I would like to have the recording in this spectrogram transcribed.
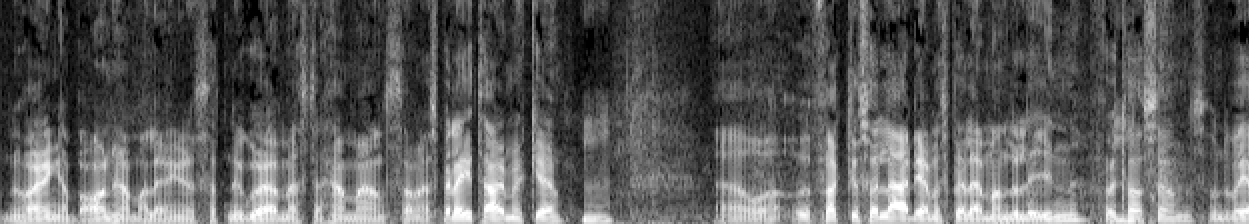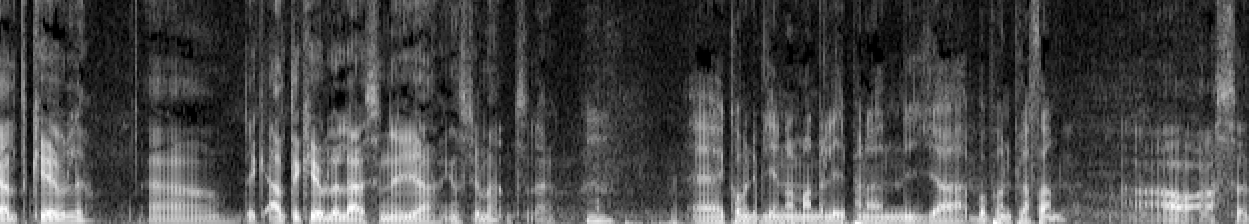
nu har jag inga barn hemma längre så nu går jag mest hemma ensam. Jag spelar gitarr mycket. Mm. Uh, och, och, faktiskt så lärde jag mig spela mandolin för ett mm. tag sedan. Så det var jävligt kul. Uh, det är alltid kul att lära sig nya instrument. Sådär. Mm. Uh, kommer det bli någon mandolin på den nya Bob Hund-plattan? Ja, alltså.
